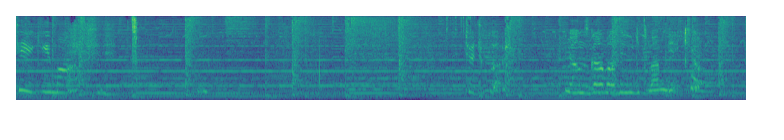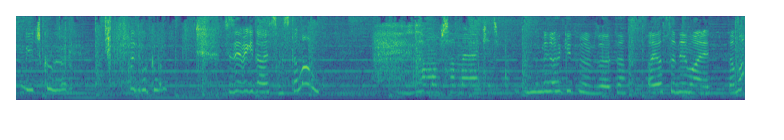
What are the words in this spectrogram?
Sevgilim ha. Çocuklar. Yalnız galiba benim gitmem gerekiyor. Geç kalıyorum. Hadi bakalım. Siz eve gidersiniz tamam mı? Tamam sen merak etme. Merak etmiyorum zaten. Ayaz sana emanet tamam.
